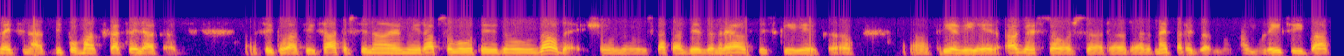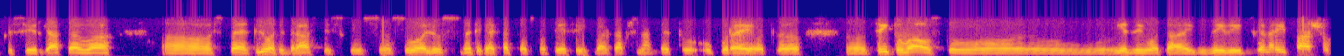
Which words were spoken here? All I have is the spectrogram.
veicināt diplomātiskā ceļā kādas situācijas atrisinājumu, ir absolūti nu, zaudējuši. Un skatās diezgan realistiski, ka Krievija ir agresors ar, ar, ar neparedzamām rīcībām, kas ir gatava uh, spēt ļoti drastiskus uh, soļus, ne tikai starptautisko tiesību pārkāpšanā, bet upurējot uh, citu valstu iedzīvotāju dzīvības, gan arī pašu,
